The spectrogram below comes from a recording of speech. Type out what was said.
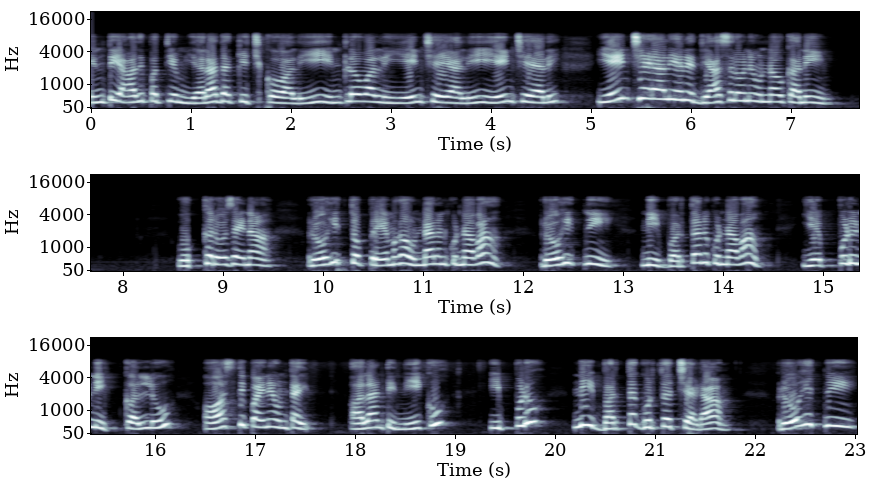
ఇంటి ఆధిపత్యం ఎలా దక్కించుకోవాలి? ఇంట్లో వాళ్ళని ఏం చేయాలి? ఏం చేయాలి? ఏం చేయాలి అనే ధ్యాసలోనే ఉన్నావు కానీ ఒక్కరోజైనా రోహిత్తో ప్రేమగా ఉండాలనుకున్నావా? రోహిత్ని నీ భర్త అనుకున్నావా? ఎప్పుడు నీ కళ్ళు ఆస్తిపైనే ఉంటాయి. అలాంటి నీకు ఇప్పుడు నీ భర్త గుర్తొచ్చాడా? రోహిత్ని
